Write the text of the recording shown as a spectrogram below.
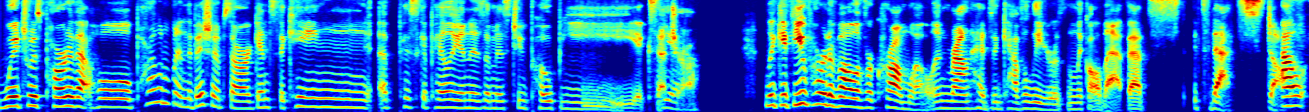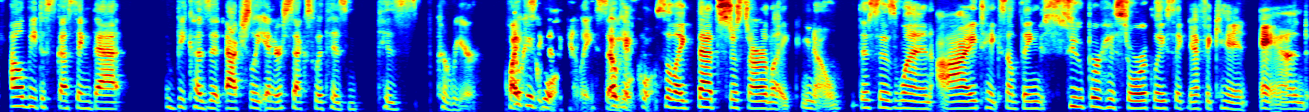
which was part of that whole Parliament and the bishops are against the king, Episcopalianism is too popey, etc. Yeah. Like if you've heard of Oliver Cromwell and Roundheads and Cavaliers and like all that, that's it's that stuff. I'll I'll be discussing that because it actually intersects with his his career quite okay, significantly. Cool. So okay, yeah. cool. So like that's just our like, you know, this is when I take something super historically significant and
